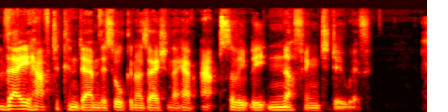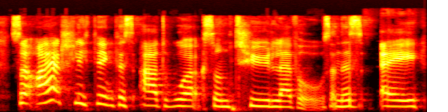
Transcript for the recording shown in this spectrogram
they have to condemn this organization they have absolutely nothing to do with. So I actually think this ad works on two levels and there's a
